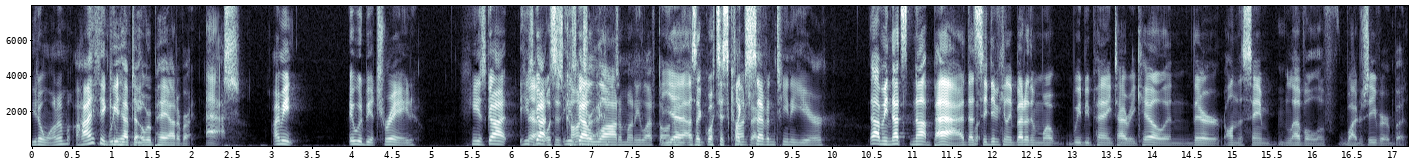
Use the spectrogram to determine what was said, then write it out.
You don't want him? I think it We'd would have to be- overpay out of our ass. I mean, it would be a trade. He's got he's Yeah, got what's his he's got a contract? lot of money left on Yeah, I him. was like, what's his It's like contract? seventeen a year. I mean, that's not bad. That's significantly better than what we'd be paying Tyreek Hill, and they're on the same level of wide receiver. But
